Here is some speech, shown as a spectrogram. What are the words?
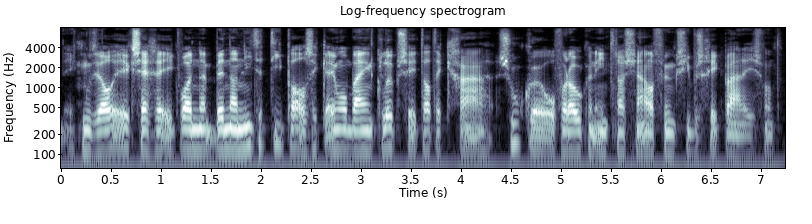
ik moet wel eerlijk zeggen, ik ben dan niet het type als ik eenmaal bij een club zit dat ik ga zoeken of er ook een internationale functie beschikbaar is. Want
